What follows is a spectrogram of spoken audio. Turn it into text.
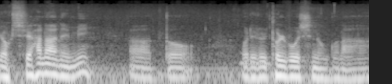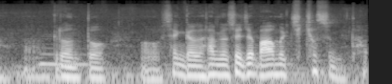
역시 하나님이 어, 또 우리를 돌보시는구나 어, 그런 또 어, 생각을 하면서 이제 마음을 지켰습니다.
